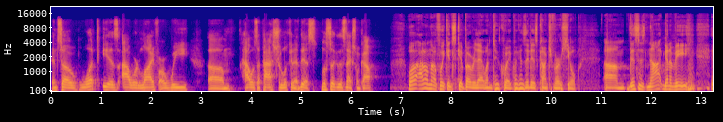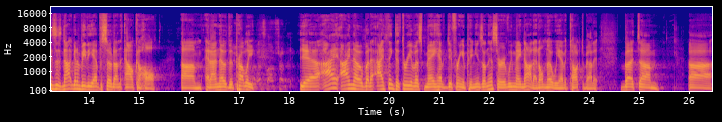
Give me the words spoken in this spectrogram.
And so, what is our life? Are we, um, how is a pastor looking at this? Let's look at this next one, Kyle. Well, I don't know if we can skip over that one too quick because it is controversial. Um, this is not going to be this is not going to be the episode on alcohol. Um, and I know that probably yeah, I, I know, but I think the three of us may have differing opinions on this, or we may not. I don't know. We haven't talked about it. But um, uh,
